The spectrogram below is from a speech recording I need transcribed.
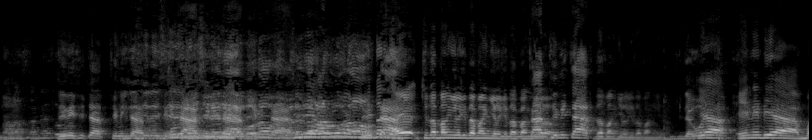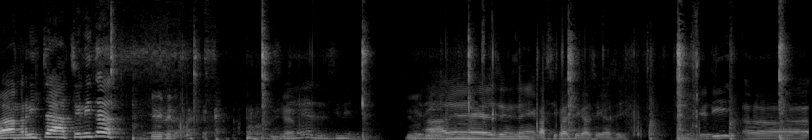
Alasannya tuh Sini si Cat, sini Cat, sini, sini sini, Cat, sini, Cat, sini Cat. Sini Cat. ayo kita panggil, kita panggil, kita panggil. Cat, sini Cat. Kita panggil, kita panggil. Ya, ini dia Bang Richard. Sini, Cat. Sini sini. sini dari sini nih. Ah, ini sini sini kasih kasih kasih kasih. Jadi eh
